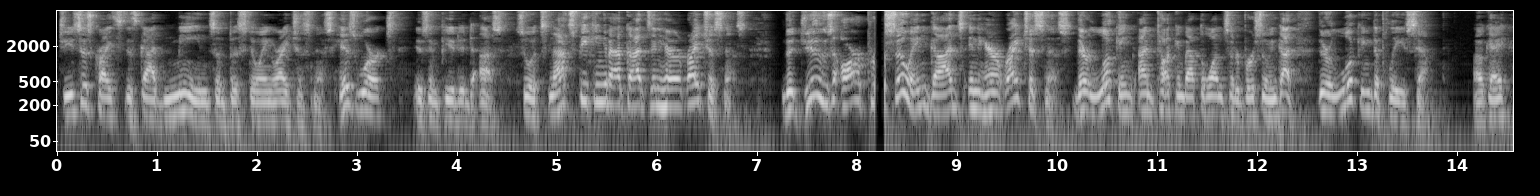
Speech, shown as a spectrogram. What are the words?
Jesus Christ as God's means of bestowing righteousness. His works is imputed to us. So it's not speaking about God's inherent righteousness. The Jews are pursuing God's inherent righteousness. They're looking, I'm talking about the ones that are pursuing God, they're looking to please Him. Okay,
